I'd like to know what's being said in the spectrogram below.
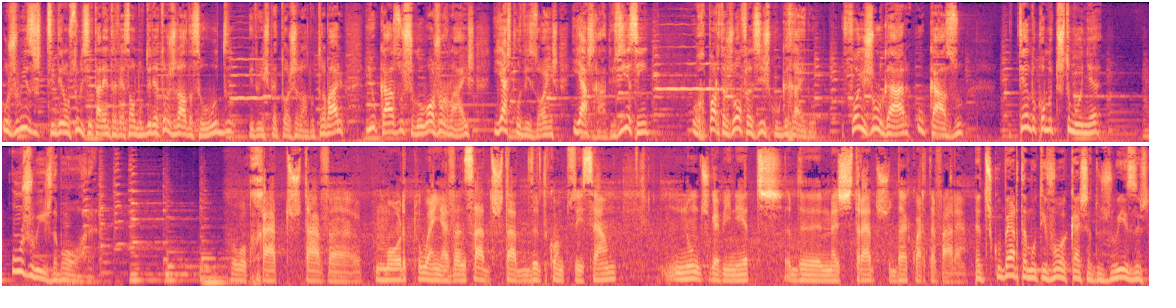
os juízes decidiram solicitar a intervenção do Diretor-Geral da Saúde e do Inspetor-Geral do Trabalho e o caso chegou aos jornais e às televisões e às rádios. E assim, o repórter João Francisco Guerreiro foi julgar o caso, tendo como testemunha um juiz da Boa Hora. O rato estava morto, em avançado estado de decomposição, num dos gabinetes de magistrados da Quarta Vara. A descoberta motivou a queixa dos juízes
